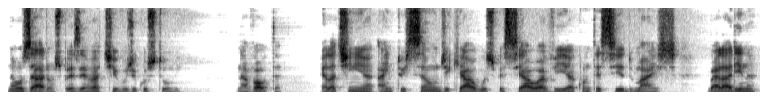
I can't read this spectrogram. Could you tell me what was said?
Não usaram os preservativos de costume. Na volta, ela tinha a intuição de que algo especial havia acontecido, mas, bailarina,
